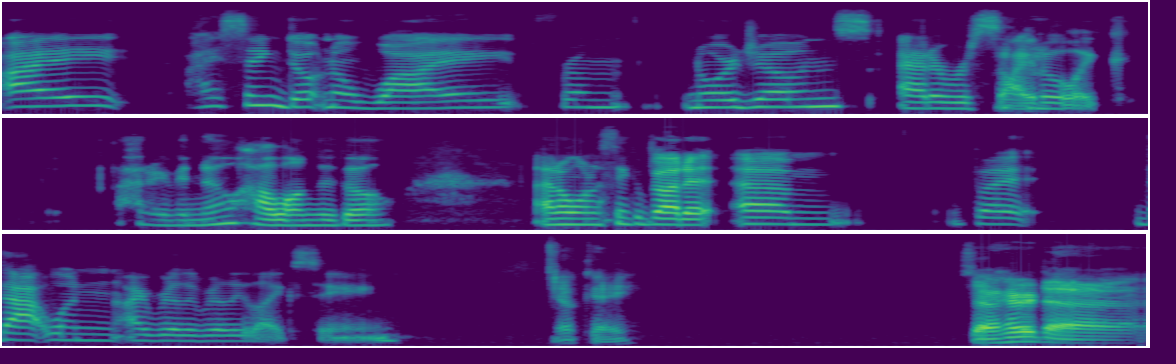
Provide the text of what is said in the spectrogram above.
I I sang "Don't Know Why" from Norah Jones at a recital. Like I don't even know how long ago. I don't want to think about it. Um, but that one I really really like seeing. Okay. So I heard uh,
